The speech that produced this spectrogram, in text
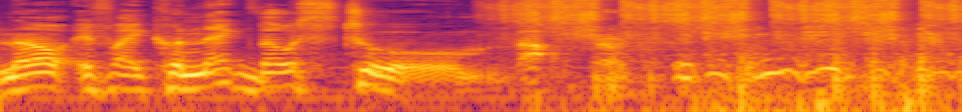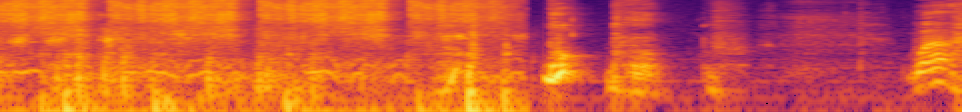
now if I connect those two well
